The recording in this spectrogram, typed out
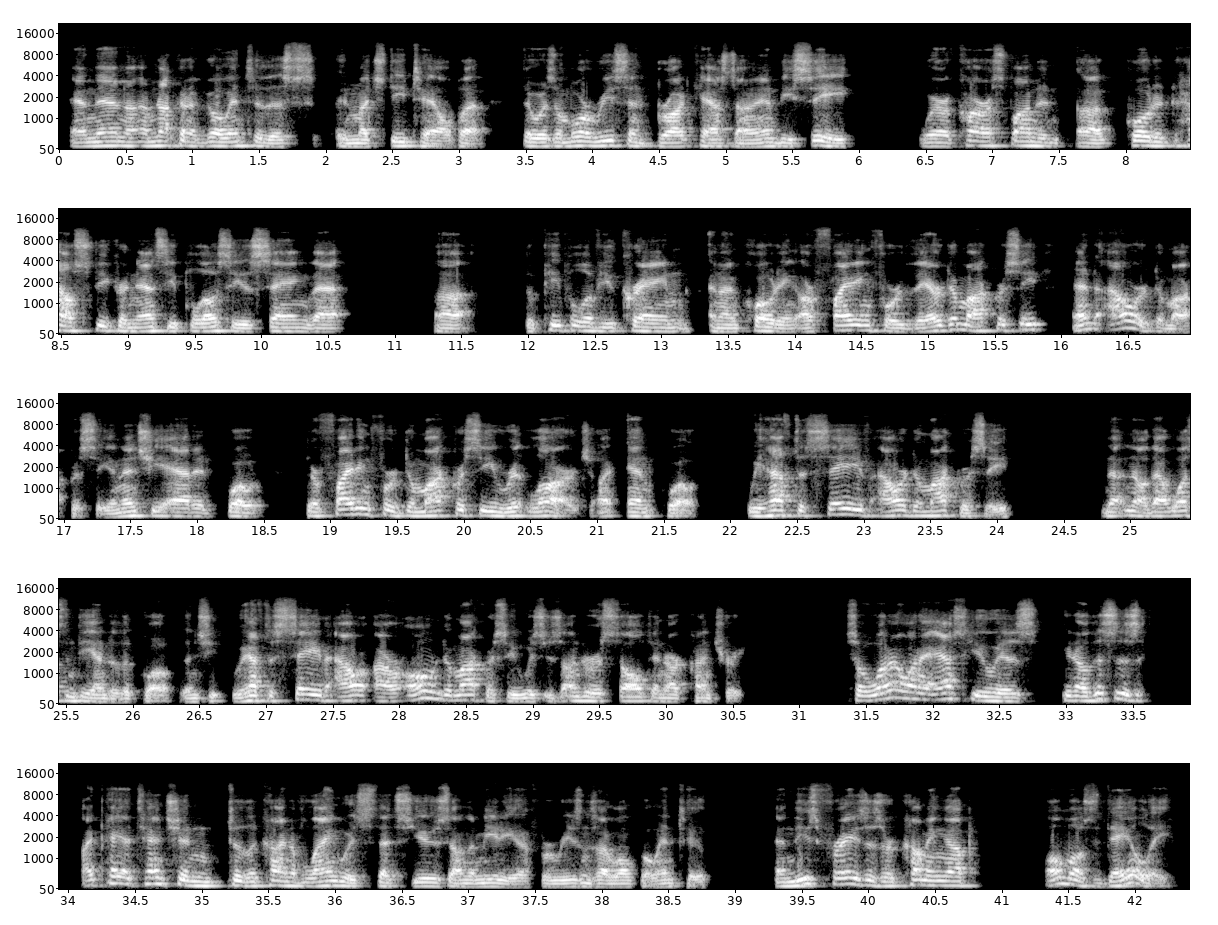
And then I'm not going to go into this in much detail, but there was a more recent broadcast on NBC where a correspondent uh, quoted House Speaker Nancy Pelosi as saying that uh, the people of Ukraine, and I'm quoting, are fighting for their democracy and our democracy. And then she added, quote, they're fighting for democracy writ large, uh, end quote. We have to save our democracy. No, no, that wasn't the end of the quote. And she, we have to save our, our own democracy, which is under assault in our country. So what I want to ask you is, you know, this is, I pay attention to the kind of language that's used on the media for reasons I won't go into. And these phrases are coming up almost daily,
